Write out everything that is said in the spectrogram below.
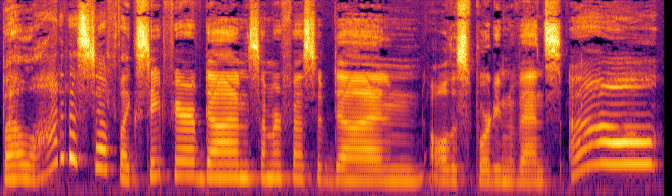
but a lot of the stuff, like State Fair, I've done, Summerfest I've done, all the sporting events. Oh,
